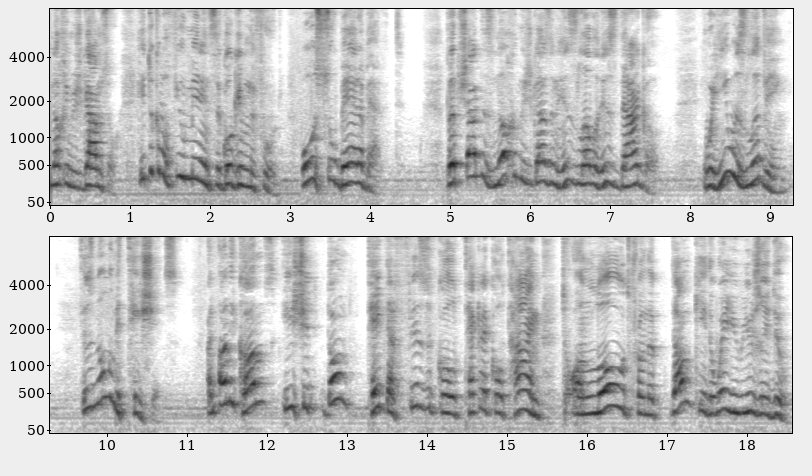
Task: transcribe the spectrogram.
Nochim Gamzu. He took him a few minutes to go give him the food. What was so bad about it? But Pshat is Nachum Ishgaz his level, his dargo, where he was living, there's no limitations. An ani comes, he should don't take that physical, technical time to unload from the donkey the way you usually do.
